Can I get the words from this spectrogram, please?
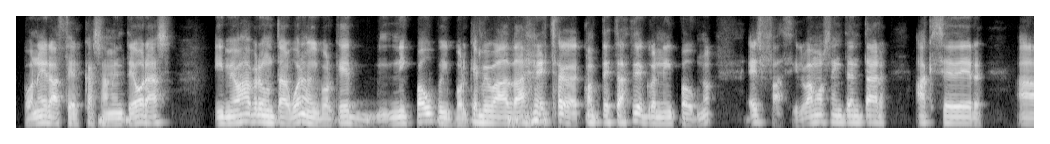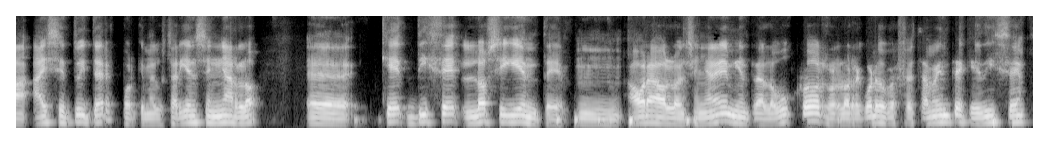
poner hace escasamente horas y me vas a preguntar, bueno, ¿y por qué Nick Pope? ¿Y por qué me va a dar esta contestación con Nick Pope? ¿no? Es fácil. Vamos a intentar acceder a, ese Twitter porque me gustaría enseñarlo. Eh, que dice lo siguiente. Mm, ahora os lo enseñaré mientras lo busco, lo recuerdo perfectamente, que dice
